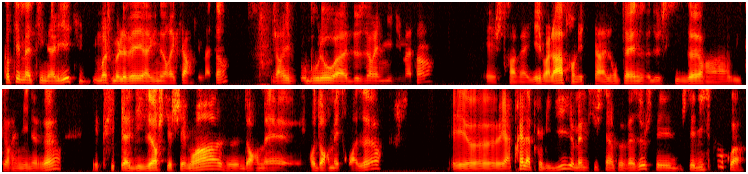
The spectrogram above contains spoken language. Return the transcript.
quand tu es matinalier, tu- moi je me levais à 1h15 du matin, j'arrive au boulot à 2h30 du matin, et je travaillais, voilà, après on était à l'antenne de 6h à 8h30, 9h, et puis à 10h j'étais chez moi, je dormais, je redormais 3 heures, et, euh, et après l'après-midi, même si j'étais un peu vaseux, j'étais j'étais dispo, quoi.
